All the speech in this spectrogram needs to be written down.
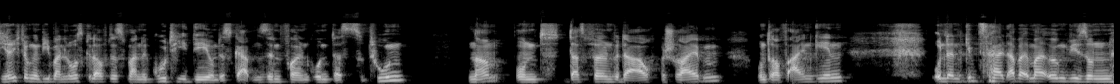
die Richtung, in die man losgelaufen ist, war eine gute Idee und es gab einen sinnvollen Grund, das zu tun. Ne? Und das wollen wir da auch beschreiben und drauf eingehen. Und dann gibt's halt aber immer irgendwie so ein,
